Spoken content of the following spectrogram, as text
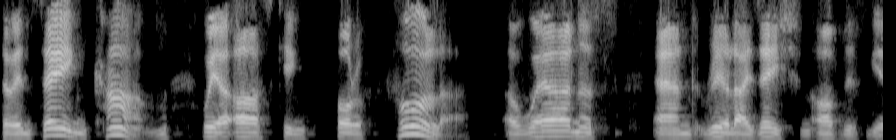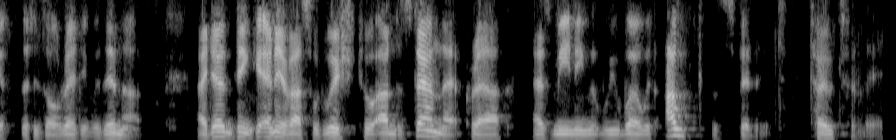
So in saying come, we are asking for a fuller awareness and realization of this gift that is already within us. I don't think any of us would wish to understand that prayer as meaning that we were without the Spirit totally,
